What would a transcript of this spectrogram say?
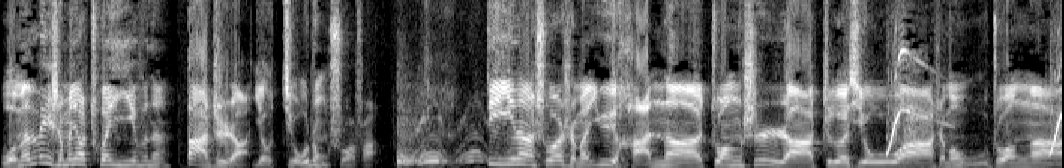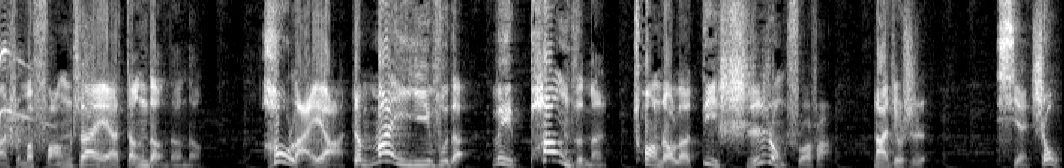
我们为什么要穿衣服呢？大致啊有九种说法。第一呢，说什么御寒呐、装饰啊、遮羞啊、什么武装啊、什么防晒呀等等等等。后来呀，这卖衣服的为胖子们创造了第十种说法，那就是显瘦。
